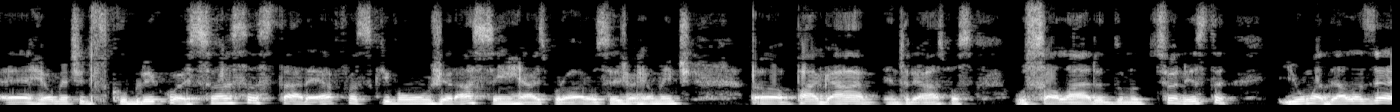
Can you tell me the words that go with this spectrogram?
é realmente descobrir quais são essas tarefas que vão gerar 100 reais por hora, ou seja, realmente uh, pagar, entre aspas, o salário do nutricionista. E uma delas é,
